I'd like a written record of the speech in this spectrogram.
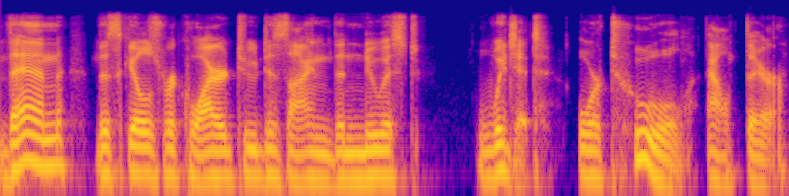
than the skills required to design the newest widget or tool out there.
